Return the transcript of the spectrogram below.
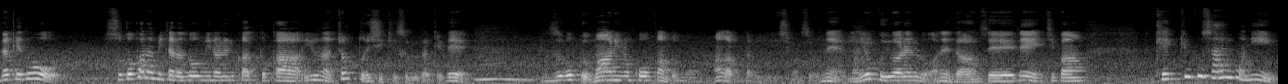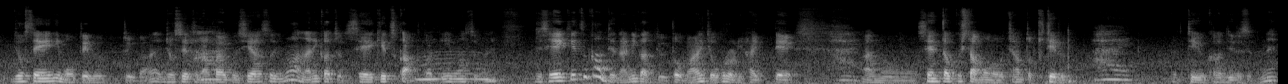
だけど外から見たらどう見られるかとかいうのはちょっと意識するだけでうん。すごく周りの好感度も上がったりしますよね、まあ、よく言われるのがね男性で一番結局最後に女性にモテるっていうかね女性と仲良くしやすいのは何かというと清潔感とかって言いますよね。で清潔感って何かっていうと毎日お風呂に入ってあの洗濯したものをちゃんと着てるはい。はいっていう感じですよね。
